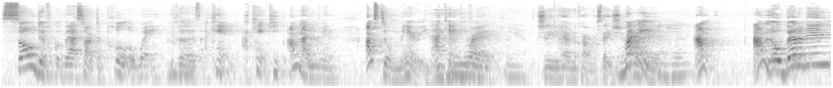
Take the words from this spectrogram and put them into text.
so difficult that I started to pull away mm-hmm. because I can't. I can't keep. I'm not even. I'm still married. I can't mm-hmm. even. Right. Shouldn't even having a conversation. Right. I'm I'm no better than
